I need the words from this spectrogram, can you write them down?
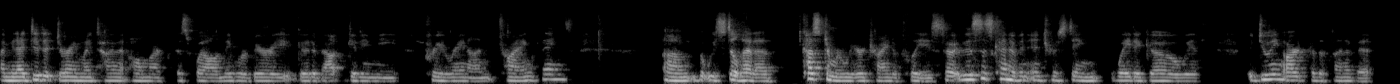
I mean, I did it during my time at Hallmark as well, and they were very good about giving me free rein on trying things. Um, but we still had a customer we were trying to please. So this is kind of an interesting way to go with doing art for the fun of it.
